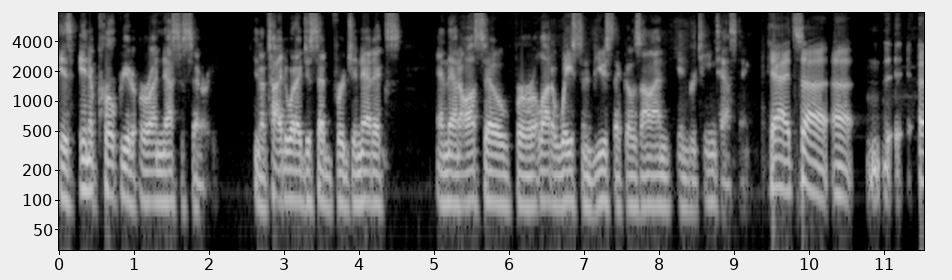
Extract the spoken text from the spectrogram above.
is inappropriate or unnecessary. You know, tied to what I just said for genetics, and then also for a lot of waste and abuse that goes on in routine testing. Yeah, it's uh, uh, uh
